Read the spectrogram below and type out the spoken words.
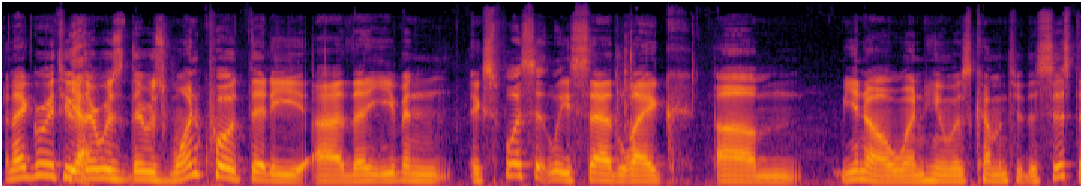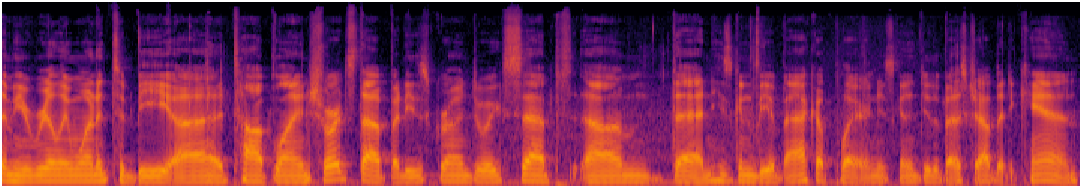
And I agree with you. Yeah. There was there was one quote that he uh, that he even explicitly said like um, you know when he was coming through the system he really wanted to be a top line shortstop, but he's grown to accept um, that he's going to be a backup player and he's going to do the best job that he can.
